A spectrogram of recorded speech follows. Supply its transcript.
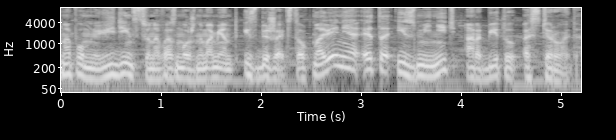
Напомню, единственный возможный момент избежать столкновения – это изменить орбиту астероида.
